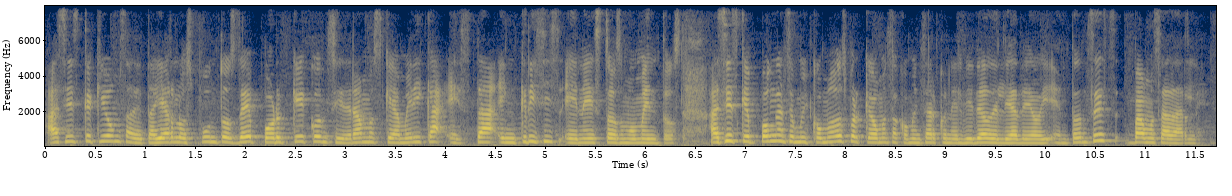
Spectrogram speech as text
así es que aquí vamos a detallar los puntos de por qué consideramos que América está en crisis en estos momentos. Así es que pónganse muy cómodos porque vamos a comenzar con el video del día de hoy. Entonces, vamos a darle.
